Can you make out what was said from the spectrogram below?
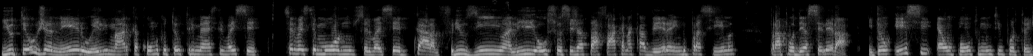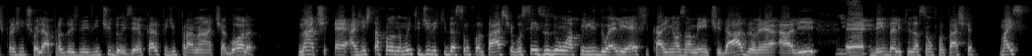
E o teu janeiro, ele marca como que o teu trimestre vai ser. Se ele vai ser morno, se ele vai ser, cara, friozinho ali, ou se você já tá faca na caveira indo para cima para poder acelerar. Então, esse é um ponto muito importante para a gente olhar para 2022. E aí eu quero pedir para a Nath agora Nath, é, a gente está falando muito de liquidação fantástica. Vocês usam o apelido LF carinhosamente dado, né? Ali é, dentro da liquidação fantástica. Mas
